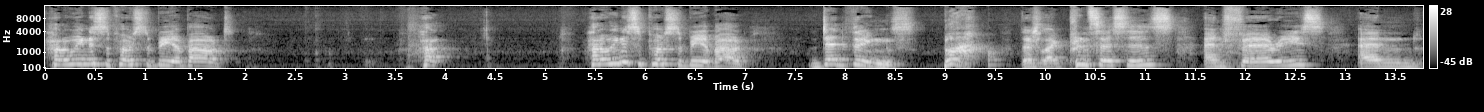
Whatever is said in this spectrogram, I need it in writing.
Halloween is supposed to be about. Ha Halloween is supposed to be about dead things. Blah! There's like princesses and fairies and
